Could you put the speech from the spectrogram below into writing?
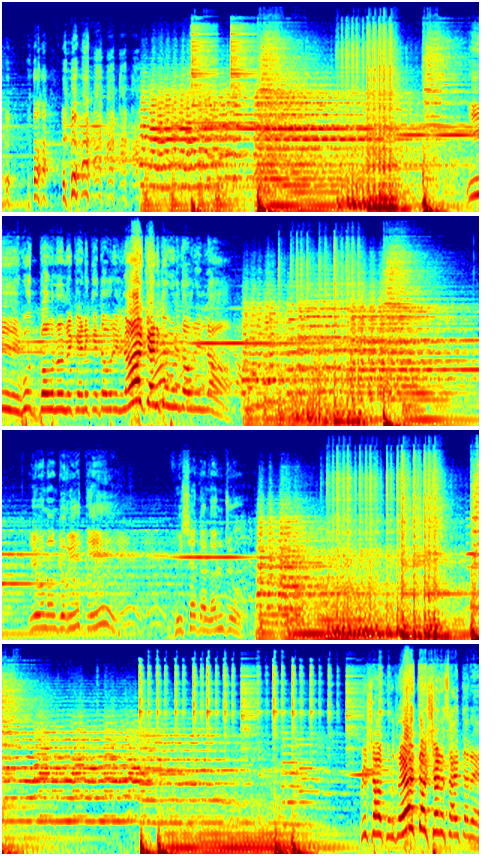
ಈ ಉದ್ಭವನನ್ನು ಕೆಣಕಿದವರಿಲ್ಲ ಕೆಣಕಿ ಉಳಿದವರಿಲ್ಲ. ಇವನೊಂದು ರೀತಿ ವಿಷದ ನಂಜು. ವಿಷ ಕುಡ್ದೇ ತಕ್ಷಣ ಸಾಯ್ತಾರೆ.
